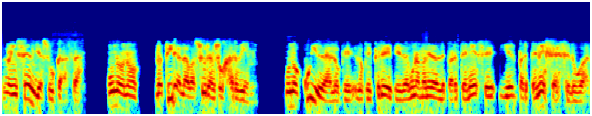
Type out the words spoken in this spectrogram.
no incendia su casa, uno no, no tira la basura en su jardín, uno cuida lo que, lo que cree que de alguna manera le pertenece y él pertenece a ese lugar.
